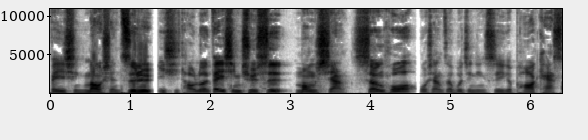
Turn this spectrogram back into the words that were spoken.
飞行冒险之旅，一起讨论飞行趣事、梦想、生活。我想这不仅仅是一个 podcast，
